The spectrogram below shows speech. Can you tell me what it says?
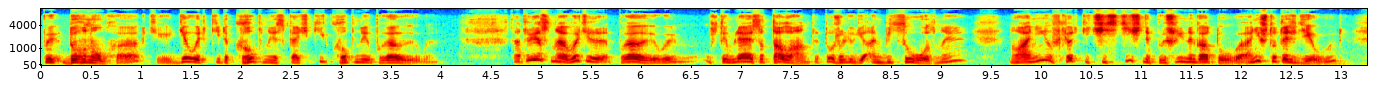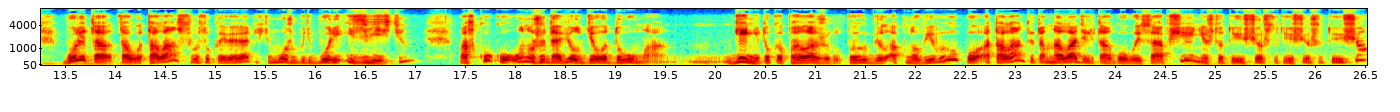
при дурном характере делают какие-то крупные скачки, крупные прорывы. Соответственно, в эти прорывы устремляются таланты, тоже люди амбициозные, но они все-таки частично пришли на готовое. Они что-то сделают. Более того, талант с высокой вероятностью может быть более известен, поскольку он уже довел дело до ума. Гений только проложил, порубил окно в Европу, а таланты там наладили торговые сообщения, что-то еще, что-то еще, что-то еще,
